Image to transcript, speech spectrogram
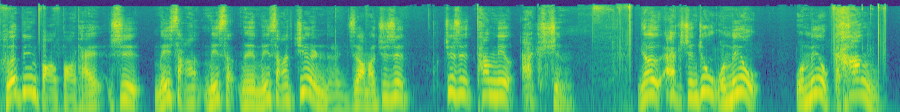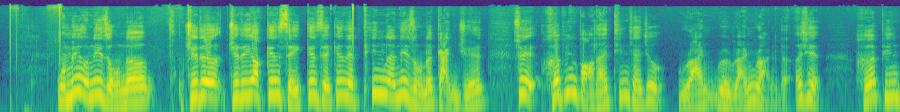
和平保保台是没啥没啥没没啥劲儿呢，你知道吗？就是就是他没有 action，你要有 action，就我没有我没有抗，我没有那种呢。觉得觉得要跟谁跟谁跟谁拼了那种的感觉，所以和平保台听起来就软软软的，而且和平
